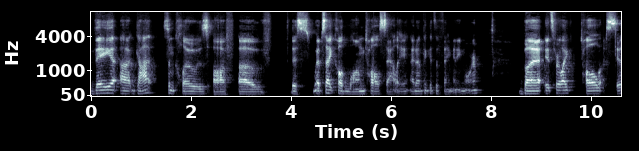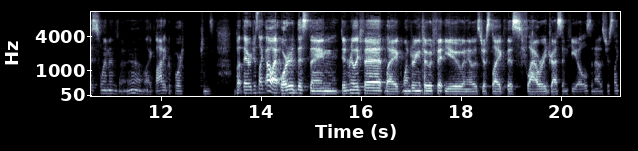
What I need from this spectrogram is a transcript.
they uh, got some clothes off of this website called long tall sally i don't think it's a thing anymore but it's for like tall cis women like body proportions but they were just like oh i ordered this thing didn't really fit like wondering if it would fit you and it was just like this flowery dress and heels and i was just like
